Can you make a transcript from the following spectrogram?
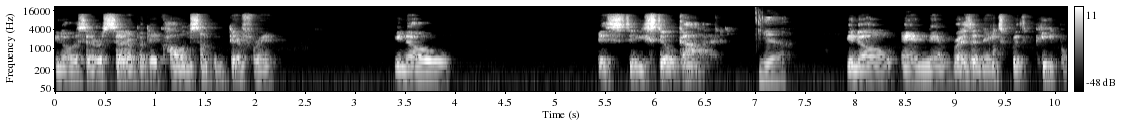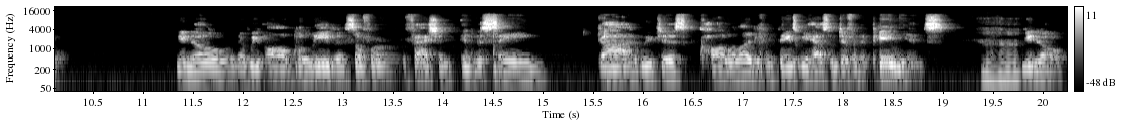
you know, et cetera, et cetera. But they call him something different. You know, it's he's still God. Yeah. You know, and that resonates with people. You know that we all believe in some form of fashion in the same God. We just call him a lot of different things. We have some different opinions. Mm-hmm. You know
